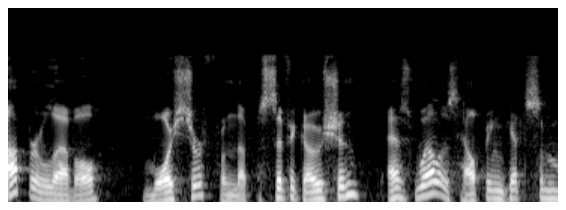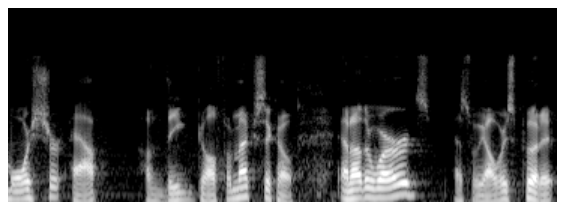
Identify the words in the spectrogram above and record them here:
upper level moisture from the Pacific Ocean, as well as helping get some moisture out of the Gulf of Mexico. In other words, as we always put it,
